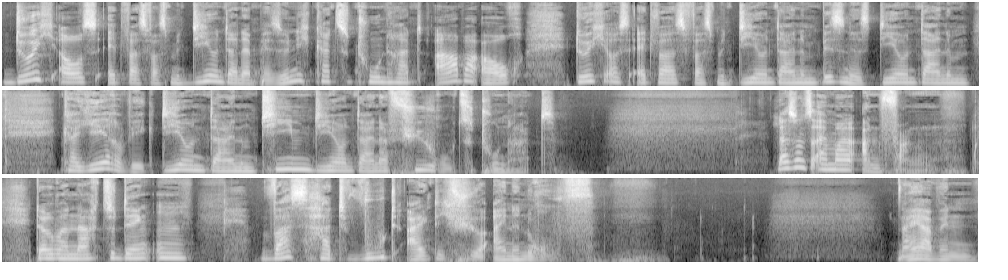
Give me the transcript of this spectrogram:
durchaus etwas, was mit dir und deiner Persönlichkeit zu tun hat, aber auch durchaus etwas, was mit dir und deinem Business, dir und deinem Karriereweg, dir und deinem Team, dir und deiner Führung zu tun hat. Lass uns einmal anfangen, darüber nachzudenken, was hat Wut eigentlich für einen Ruf? Naja, wenn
